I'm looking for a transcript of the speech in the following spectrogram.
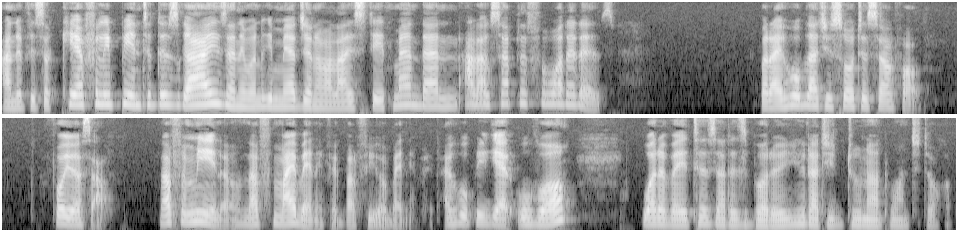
And if it's a carefully painted disguise and you want to give me a generalized statement, then I'll accept it for what it is. But I hope that you sort yourself out for yourself. Not for me, you know, not for my benefit, but for your benefit. I hope you get over whatever it is that is bothering you that you do not want to talk about.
